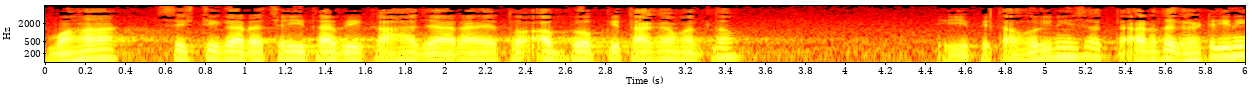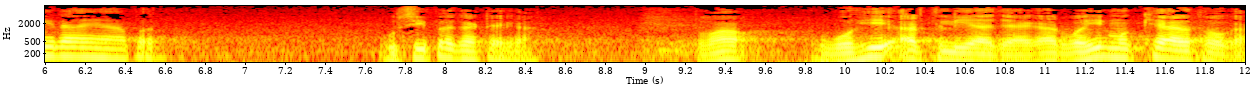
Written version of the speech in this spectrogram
वहाँ सृष्टि का रचयिता भी कहा जा रहा है तो अब वो पिता का मतलब? ये पिता हो ही नहीं सकता, अर्थ घट ही नहीं रहा है यहाँ पर। उसी पर घटेगा। तो वहाँ वही अर्थ लिया जाएगा और वही मुख्य अर्थ होगा।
